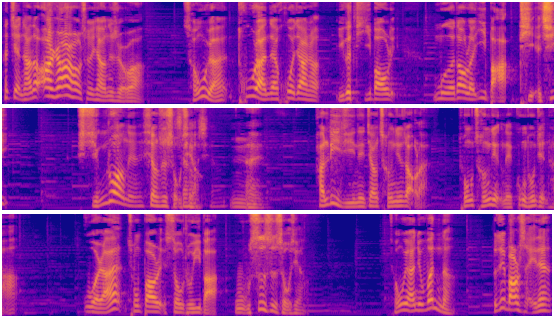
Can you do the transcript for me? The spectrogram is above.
他检查到二十二号车厢的时候啊，乘务员突然在货架上一个提包里摸到了一把铁器，形状呢像是手枪。嗯，哎，他立即呢将乘警找来，同乘警呢共同检查，果然从包里搜出一把五四式手枪。乘务员就问呢，说这包谁的？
